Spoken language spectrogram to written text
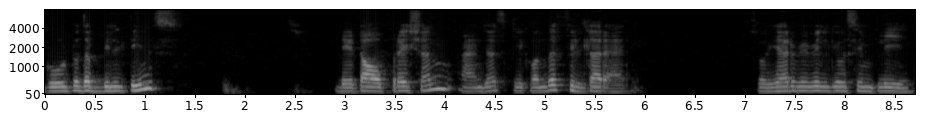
Go to the built-ins data operation and just click on the filter array. So here we will give simply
